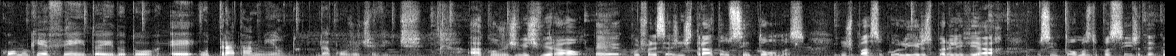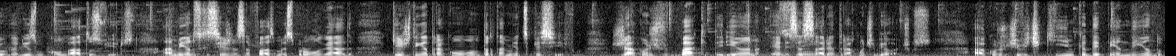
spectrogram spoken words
Como que é feito aí, doutor, é, o tratamento da conjuntivite? A conjuntivite viral, é, como eu falei, a gente trata os sintomas. A gente passa colírios para aliviar os sintomas do paciente até que o organismo combata os vírus, a menos que seja nessa fase mais prolongada, que a gente tenha que entrar com um tratamento específico. Já a conjuntivite bacteriana, é necessário Sim. entrar com antibióticos a conjuntivite química, dependendo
